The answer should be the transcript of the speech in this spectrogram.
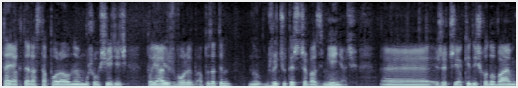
tak jak teraz ta pora one muszą siedzieć, to ja już wolę, a poza tym no, w życiu też trzeba zmieniać rzeczy. Ja kiedyś hodowałem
